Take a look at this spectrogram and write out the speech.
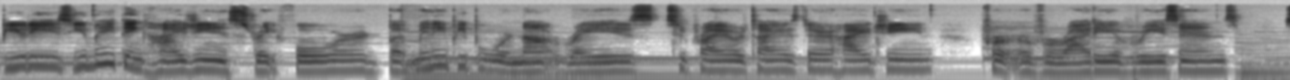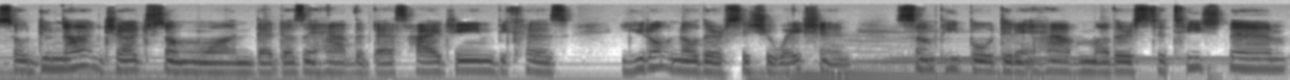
Beauties, you may think hygiene is straightforward, but many people were not raised to prioritize their hygiene for a variety of reasons. So do not judge someone that doesn't have the best hygiene because You don't know their situation. Some people didn't have mothers to teach them,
